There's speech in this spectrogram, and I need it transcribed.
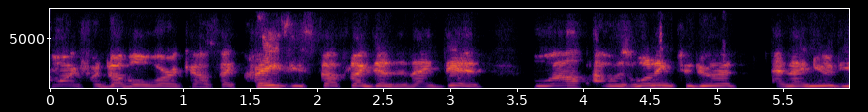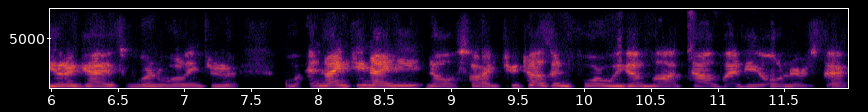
going for double workouts, like crazy stuff like that that I did. Well, I was willing to do it, and I knew the other guys weren't willing to do it. In 1990, no, sorry, 2004, we got locked out by the owners there.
